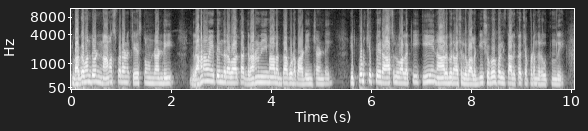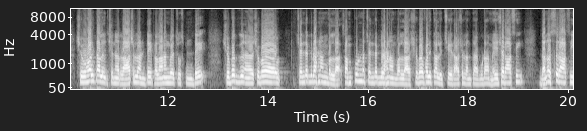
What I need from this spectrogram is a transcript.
భగవంతుడిని నామస్మరణ చేస్తూ ఉండండి. గ్రహణం అయిపోయిన తర్వాత గ్రహణ నియమాలంతా కూడా పాటించండి. ఇప్పుడు చెప్పే రాసుల వాళ్ళకి ఈ నాలుగు రాశుల వాళ్ళకి శుభ ఫలితాలుగా చెప్పడం జరుగుతుంది. శుభ ఫలితాలు ఇచ్చిన రాశులు అంటే ప్రధానంగా చూసుకుంటే శుభ శుభ చంద్రగ్రహణం వల్ల సంపూర్ణ చంద్రగ్రహణం వల్ల శుభ ఫలితాలు ఇచ్చే రాశులంతా కూడా మేషరాశి ధనుస్సు రాశి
